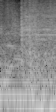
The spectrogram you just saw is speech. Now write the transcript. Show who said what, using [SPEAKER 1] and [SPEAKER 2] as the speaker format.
[SPEAKER 1] blood.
